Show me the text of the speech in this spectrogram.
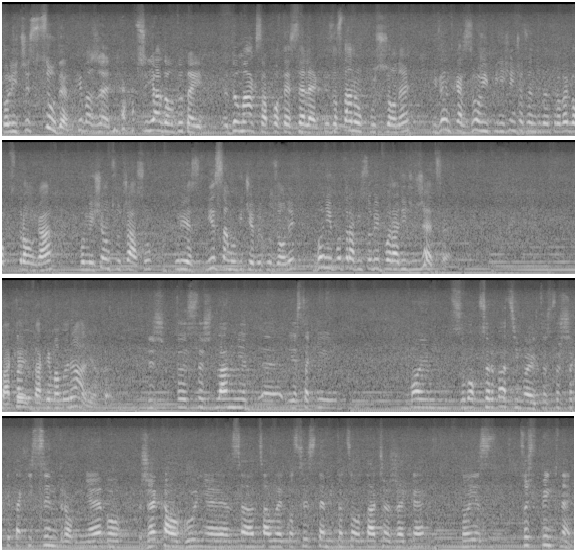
to liczy z cudem. Chyba, że przyjadą tutaj do Maxa po te selekty, zostaną wpuszczone i wędkarz złowi 50 cm pstrąga po miesiącu czasu, który jest niesamowicie wychudzony, bo nie potrafi sobie poradzić w rzece. Takie, takie mamy realia. Wiesz, to jest też dla mnie, e, jest taki, moim, z obserwacji moich, to jest też taki, taki syndrom, nie? Bo rzeka ogólnie, ca, cały ekosystem i to, co otacza rzekę, to jest coś pięknego.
